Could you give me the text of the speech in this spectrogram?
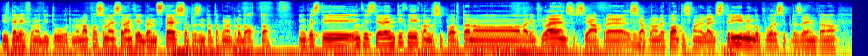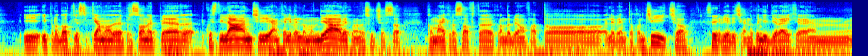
il telefono di turno, ma possono essere anche il brand stesso presentato come prodotto. In questi, in questi eventi qui, quando si portano vari influencer, si, apre- si Mhm. aprono le porte, si fanno le live streaming oppure si presentano i, i prodotti o si chiamano delle persone per questi lanci anche a livello mondiale, come è successo con Microsoft quando abbiamo fatto l'evento con Ciccio Sì. e via dicendo. Quindi direi che mm,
